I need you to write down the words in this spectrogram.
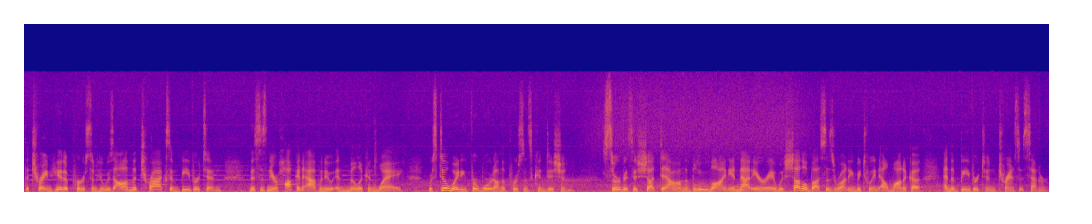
The train hit a person who was on the tracks in Beaverton. This is near Hocken Avenue and Millikan Way. We're still waiting for word on the person's condition. Service is shut down on the Blue Line in that area with shuttle buses running between Elmonica and the Beaverton Transit Center.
